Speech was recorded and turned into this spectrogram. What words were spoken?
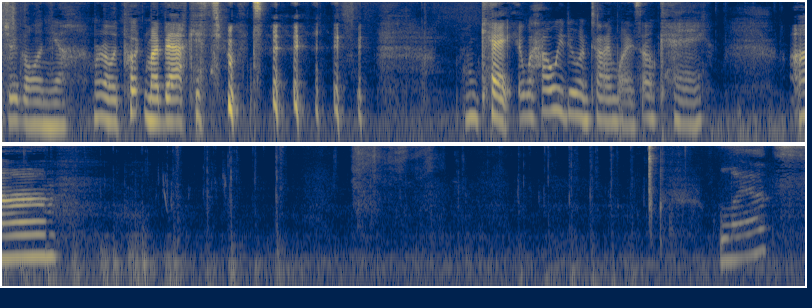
jiggling you. I'm really putting my back into it. okay, how are we doing time-wise? Okay. Um... Let's...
